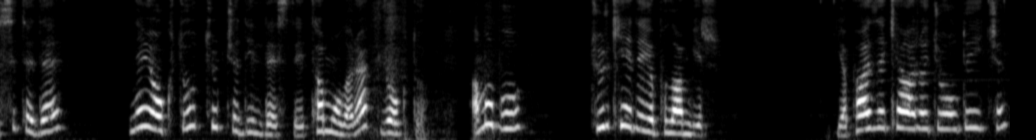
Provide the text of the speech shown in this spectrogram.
sitede ne yoktu? Türkçe dil desteği tam olarak yoktu. Ama bu Türkiye'de yapılan bir yapay zeka aracı olduğu için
